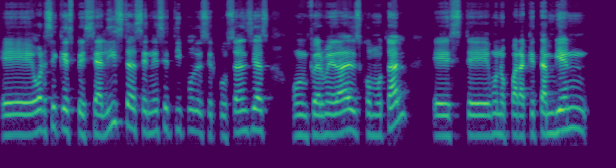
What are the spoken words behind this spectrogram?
eh, ahora sí que especialistas en ese tipo de circunstancias o enfermedades como tal, este, bueno, para que también,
